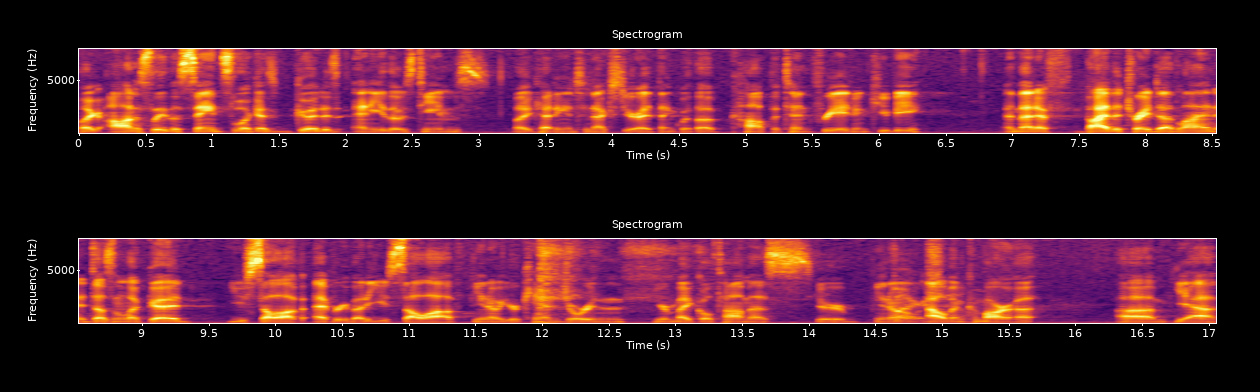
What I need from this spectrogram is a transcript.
Like honestly, the Saints look as good as any of those teams. Like heading into next year, I think with a competent free agent QB. And then if by the trade deadline it doesn't look good, you sell off everybody. You sell off, you know, your Cam Jordan, your Michael Thomas, your, you know, Fire Alvin sale. Kamara. Um, yeah.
